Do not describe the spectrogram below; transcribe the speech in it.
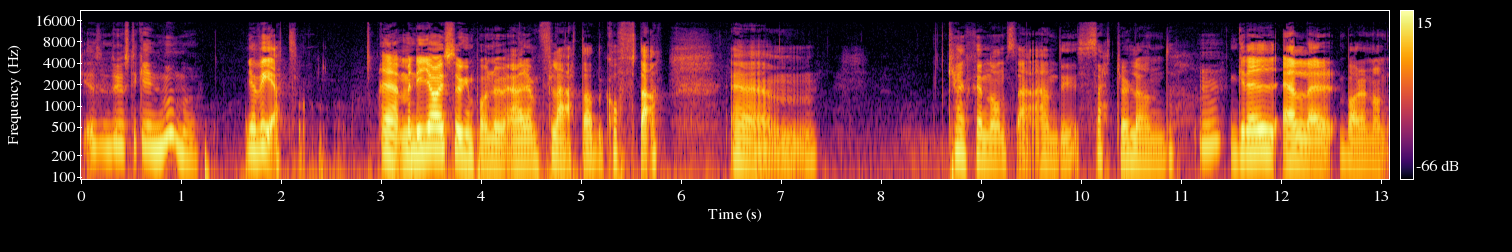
du, du sticker in Mumu. Jag vet. Eh, men det jag är sugen på nu är en flätad kofta. Ehm, kanske någon sån där Andy Zetterlund-grej Mm. eller bara någon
